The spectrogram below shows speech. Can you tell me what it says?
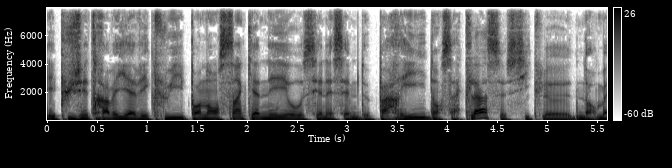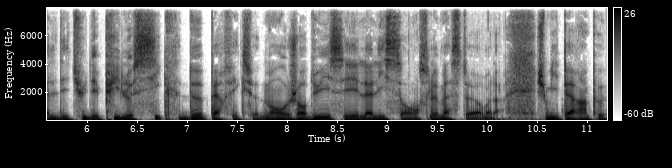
Et puis j'ai travaillé avec lui pendant cinq années au CNSM de Paris, dans sa classe, cycle normal d'études, et puis le cycle de perfectionnement. Aujourd'hui, c'est la licence, le master, voilà. Je m'y perds un peu.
